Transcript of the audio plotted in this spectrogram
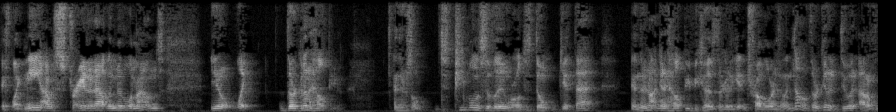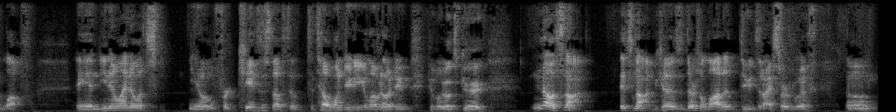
if like me, I was stranded out in the middle of the mountains, you know, like they're gonna help you. And there's a just people in the civilian world just don't get that and they're not to help you because they're to get in trouble or anything. Like no they're to do it out of love. And you know i know it's you know for kids and stuff to, to tell one dude that you love another dude people like it's gay. No it's not. It's not because there's a lot of dudes that i served with um,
